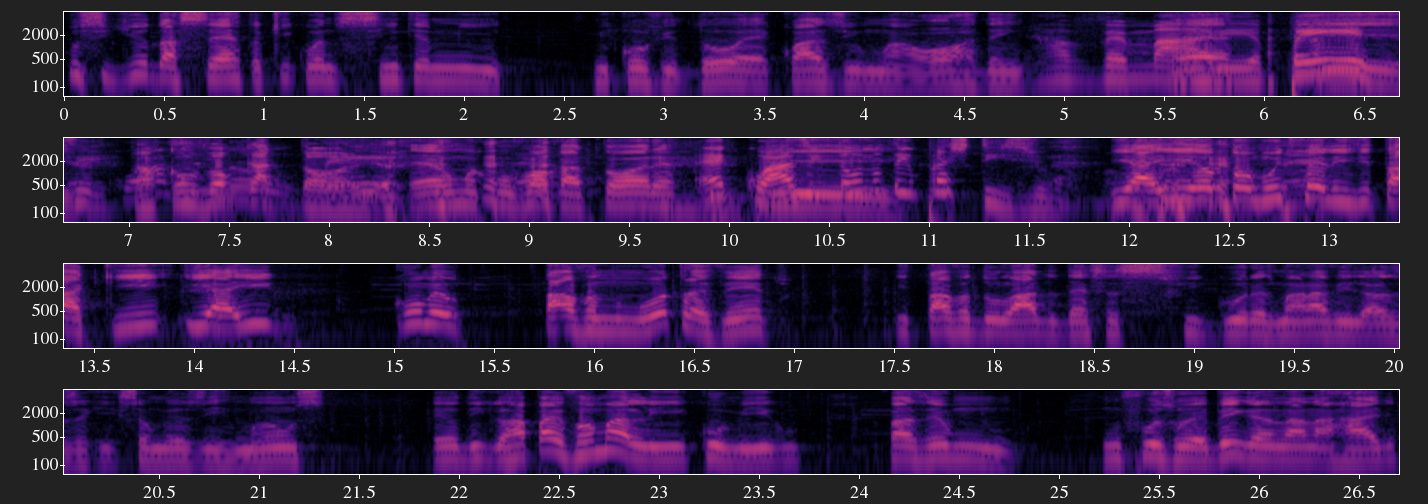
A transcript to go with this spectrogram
conseguiu dar certo aqui quando Cíntia me, me convidou, é quase uma ordem. Ave Maria, É, pense. Uma convocatória. É uma convocatória. É quase, E- então não tem prestígio. E aí eu tô muito feliz de estar aqui. E aí, como eu tava num outro evento e tava do lado dessas figuras maravilhosas aqui, que são meus irmãos, eu digo, rapaz, vamos ali comigo fazer um, um fuzuê bem grande lá na rádio.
